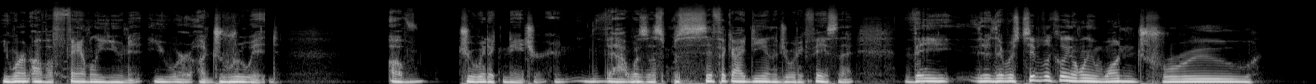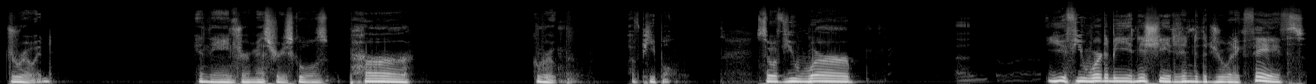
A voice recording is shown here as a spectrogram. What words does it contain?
You weren't of a family unit. You were a druid of druidic nature, and that was a specific idea in the druidic faith that they there, there was typically only one true druid in the ancient mystery schools per group of people. So if you were if you were to be initiated into the druidic faiths,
